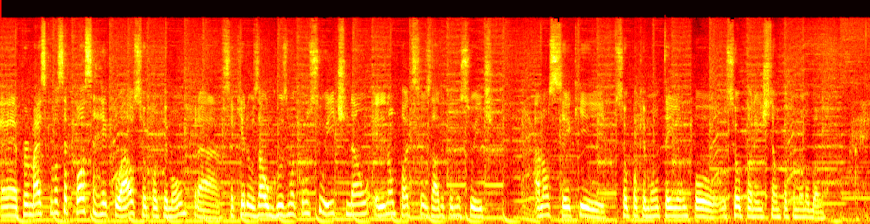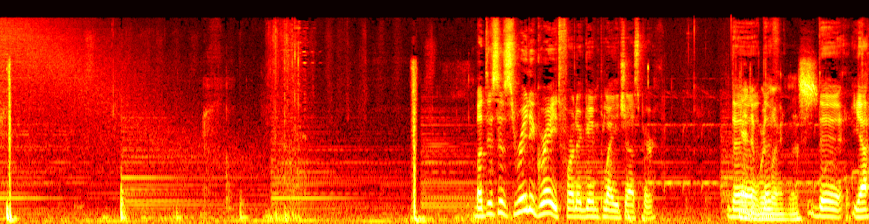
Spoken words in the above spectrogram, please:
É, por mais que você possa recuar o seu Pokémon pra você queira usar o Guzma como Switch, não, ele não pode ser usado como Switch, a não ser que o seu Pokémon tenha um po- o seu oponente tenha um Pokémon no banco. But this is really great for the gameplay, Jasper. The, yeah, we're the, learning this. the yeah,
